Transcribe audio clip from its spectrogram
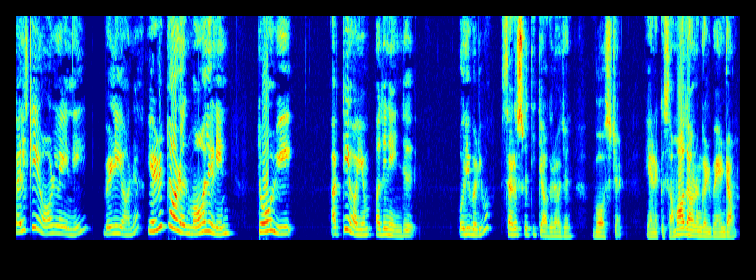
கல்கி ஆன்லைனில் வெளியான எழுத்தாளர் மாலனின் தோழி அத்தியாயம் பதினைந்து. ஒலிவடிவம் சரஸ்வதி தியாகராஜன் பாஸ்டன். எனக்கு சமாதானங்கள் வேண்டாம்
